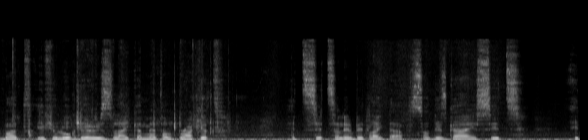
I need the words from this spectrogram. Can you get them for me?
but if you look there is like a metal bracket. It sits a little bit like that. So this guy sits it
